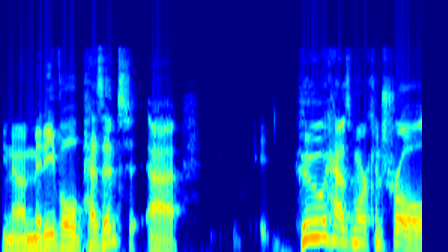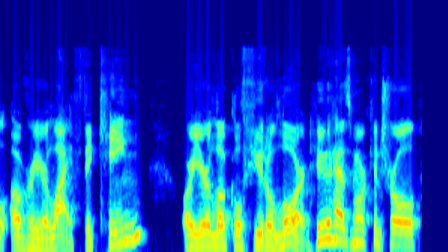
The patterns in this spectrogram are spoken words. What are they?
you know a medieval peasant, uh, who has more control over your life, the king? Or your local feudal lord? Who has more control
